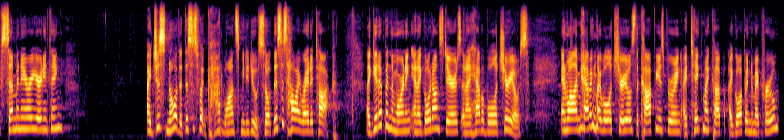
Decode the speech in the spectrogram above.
seminary or anything. I just know that this is what God wants me to do. So, this is how I write a talk. I get up in the morning and I go downstairs and I have a bowl of Cheerios. And while I'm having my bowl of Cheerios, the coffee is brewing, I take my cup, I go up into my room,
